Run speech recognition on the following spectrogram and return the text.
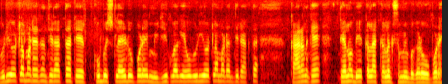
વીડિયો એટલા માટે નથી રાખતા કે ખૂબ સ્લાઇડો પડે મ્યુઝિક વાગે એવો વીડિયો એટલા માટે નથી રાખતા, કારણ કે તેનો બે કલાક અલગ સમય બગાડવો પડે.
